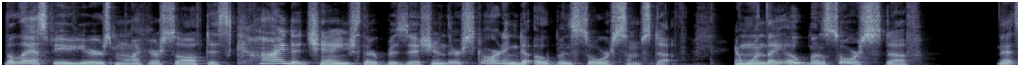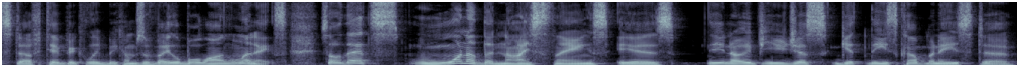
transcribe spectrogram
the last few years microsoft has kind of changed their position. They're starting to open source some stuff. And when they open source stuff that stuff typically becomes available on Linux. So that's one of the nice things is, you know, if you just get these companies to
